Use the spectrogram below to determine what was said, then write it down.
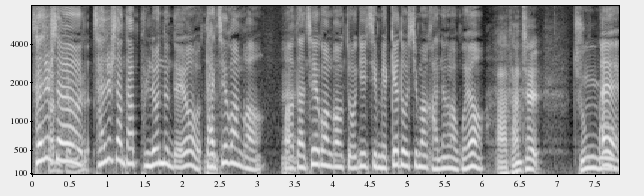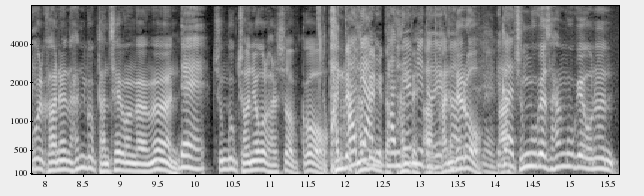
사실상 사실상 다 풀렸는데요. 단체 관광, 네. 어, 단체 관광 쪽이 지금 몇 개 도시만 가능하고요. 아 단체 중국을 가는 한국 단체 관광은 네. 중국 전역을 갈 수 없고 반대 아니, 아니, 반대입니다. 반대입니다. 아, 그러니까. 반대로 네. 아, 그러니까 중국에서 한국에 오는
